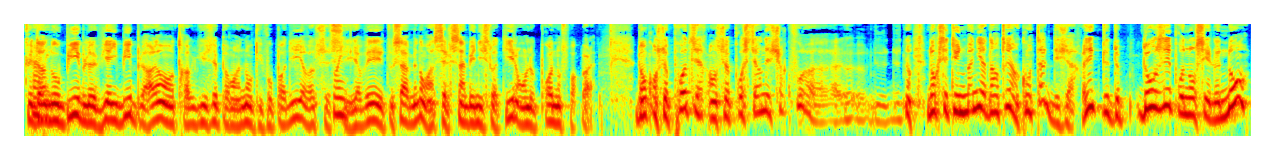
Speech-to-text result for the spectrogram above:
que ah dans nos Bibles, vieilles Bibles, alors là on traduisait par un nom qu'il faut pas dire, hein, il y avait tout ça, mais non, hein, c'est le Saint béni soit-il, on le prononce pas. Voilà. Donc on se, on se prosternait chaque fois. Euh, Donc c'était une manière d'entrer en contact déjà, rien que d'oser prononcer le nom,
